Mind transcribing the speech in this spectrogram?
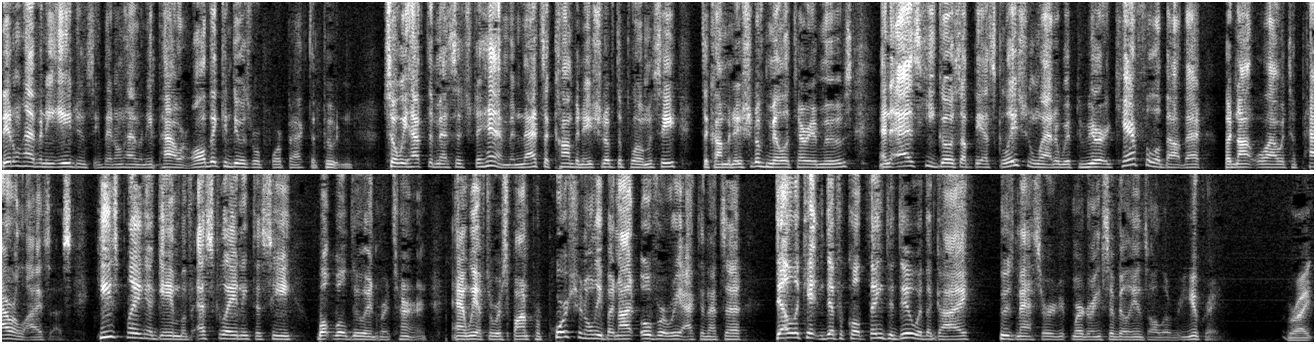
they don't have any agency. They don't have any power. All they can do is report back to Putin. So we have to message to him. And that's a combination of diplomacy. It's a combination of military moves. And as he goes up the escalation ladder, we have to be very careful about that, but not allow it to paralyze us. He's playing a game of escalating to see what we'll do in return. And we have to respond proportionally, but not overreact. And that's a delicate and difficult thing to do with a guy who's mass murdering civilians all over Ukraine. Right.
